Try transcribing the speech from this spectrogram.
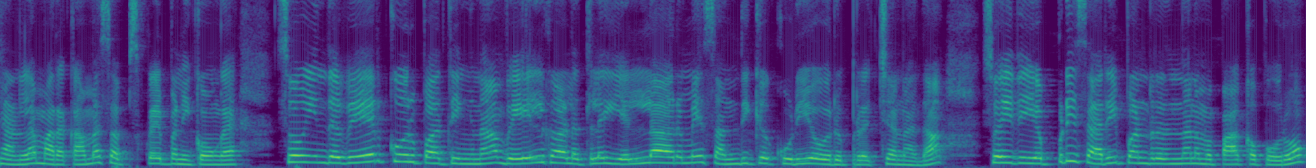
சேனலை மறக்காமல் சப்ஸ்கிரைப் பண்ணிக்கோங்க. ஸோ இந்த வேர்க்கூர் பார்த்திங்கன்னா வெயில் காலத்தில் எல்லாருமே சந்திக்கக்கூடிய ஒரு பிரச்சனை தான். ஸோ இதை எப்படி சரி பண்ணுறதுன்னு தான் நம்ம பார்க்க போகிறோம்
